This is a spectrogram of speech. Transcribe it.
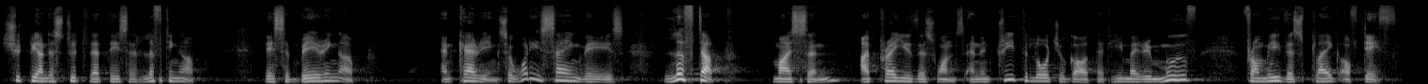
should be understood that there's a lifting up, there's a bearing up and carrying. So, what he's saying there is lift up my sin, I pray you this once, and entreat the Lord your God that he may remove from me this plague of death.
